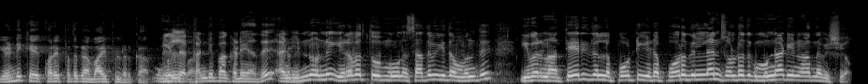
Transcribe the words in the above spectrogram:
எண்ணிக்கையை குறைப்பதற்கான வாய்ப்புகள் இருக்கா? இல்லை கண்டிப்பாக கிடையாது. அண்ட் இன்னொன்று இருபத்தி மூணு சதவிகிதம் வந்து இவர் நான் தேர்தலில் போட்டியிட போகிறதில்லைன்னு சொல்கிறதுக்கு முன்னாடி நடந்த விஷயம்.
